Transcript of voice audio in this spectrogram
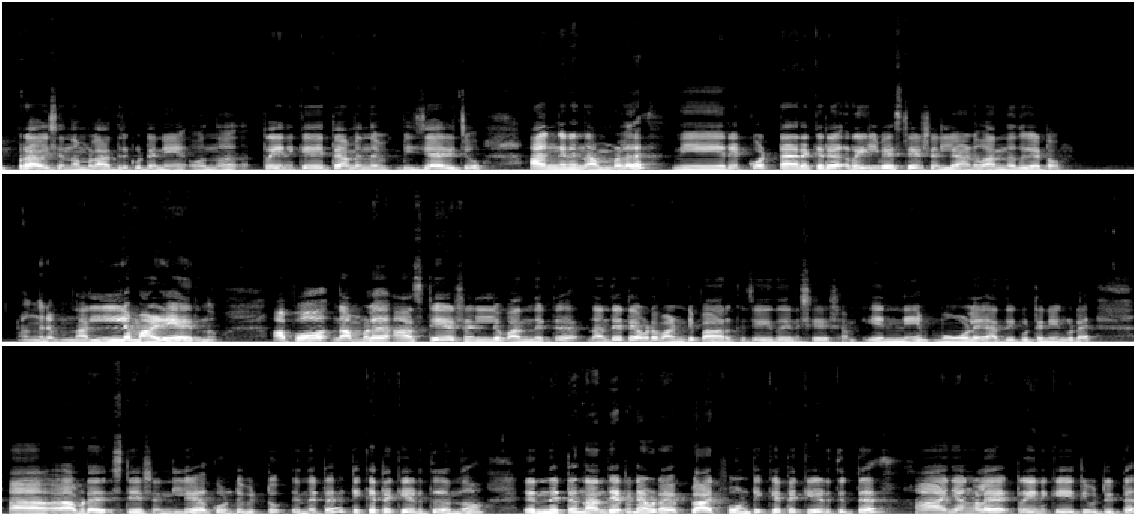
ഇപ്രാവശ്യം നമ്മൾ അതിരിക്കുട്ടനെ ഒന്ന് ട്രെയിനിൽ കയറ്റാമെന്ന് വിചാരിച്ചു. അങ്ങനെ നമ്മൾ നേരെ കൊട്ടാരക്കര റെയിൽവേ സ്റ്റേഷനിലാണ് വന്നത് കേട്ടോ. അങ്ങനെ നല്ല മഴയായിരുന്നു. അപ്പോൾ നമ്മൾ ആ സ്റ്റേഷനിൽ വന്നിട്ട് നന്ദേട്ടെ അവിടെ വണ്ടി പാർക്ക് ചെയ്തതിന് ശേഷം എന്നെയും മോളെ അതികുട്ടനെയും കൂടെ അവിടെ സ്റ്റേഷനിൽ കൊണ്ടുവിട്ടു. എന്നിട്ട് ടിക്കറ്റൊക്കെ എടുത്തു തന്നു. എന്നിട്ട് നന്ദേട്ടൻ അവിടെ പ്ലാറ്റ്ഫോം ടിക്കറ്റൊക്കെ എടുത്തിട്ട് ഞങ്ങളെ ട്രെയിനിൽ കയറ്റി വിട്ടിട്ട്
